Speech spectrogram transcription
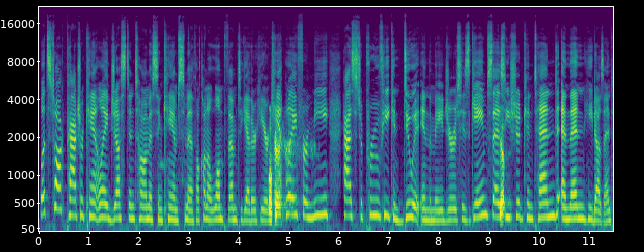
Let's talk Patrick Cantlay, Justin Thomas, and Cam Smith. I'll kind of lump them together here. Okay. Cantlay, for me, has to prove he can do it in the majors. His game says yep. he should contend, and then he doesn't.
